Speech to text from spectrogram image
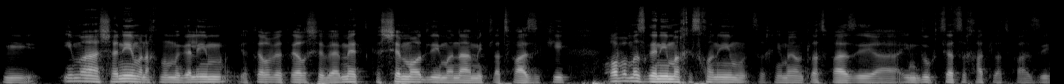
כי עם השנים אנחנו מגלים יותר ויותר שבאמת קשה מאוד להימנע מתלת פאזי, כי רוב המזגנים החסכוניים צריכים היום תלת פאזי, האינדוקציה צריכה תלת פאזי.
